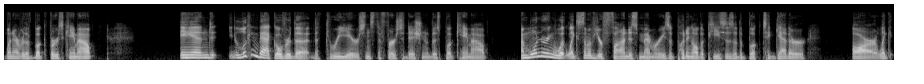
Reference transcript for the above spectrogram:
whenever the book first came out. And looking back over the the three years since the first edition of this book came out, I'm wondering what like some of your fondest memories of putting all the pieces of the book together are. Like,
